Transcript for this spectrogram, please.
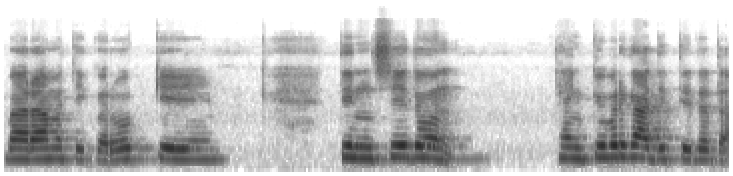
बारामतीकर ओके. तीनशे दोन. थँक्यू बरं का आदित्य दादा.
